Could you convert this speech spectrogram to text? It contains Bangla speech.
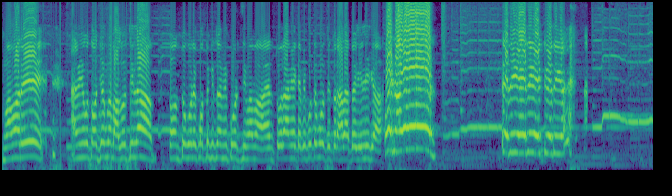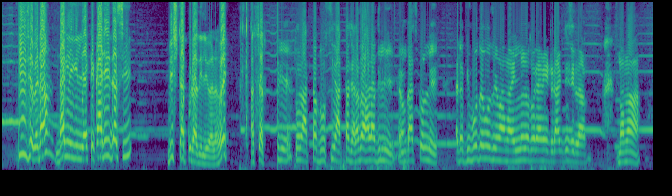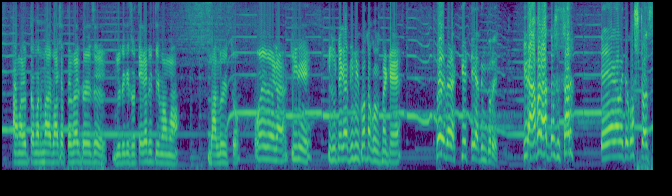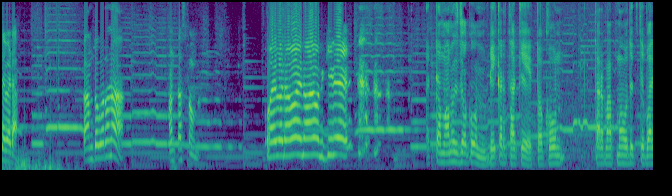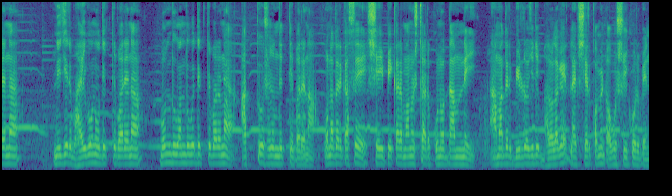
মামা রে আমি তোর জন্য ভালো ছিলাম। তন্ত করে কত কিছু আমি করছি মামা। তোরা আমি একটা বিপদে পড়ছি তোর হালাত হয়ে গেলি গা। ওই নয়ন! এদিকে এদিকে একটু এদিকে কি হয়েছে বেটা? ডাকলি গেলি একটা কাজে যাচ্ছি ডিস্টার্ব করে দিলি বেটা হই আচ্ছা তোর আটটা দোষী আটটা জায়গাতে হালা দিলি এরকম কাজ করলি? একটা বিপদে বসে মামা এর লেগে তোরে আমি একটু ডাক দিয়েছিলাম মামা আমার তো আমার মা বাঁচাতে বের করেছে যদি কিছু টাকা দিতি মামা ভালোই তো ওই বেটা কি রে? কিছু টাকা দিবি কথা খোঁজ না কে ওই বেটা কে টেকা দিন করে কি আবার হাত ধরছো স্যার। কষ্ট আছে বেটা। কাম তো করো না আন্তাজ পাও না। ওই বেটা ওই নয়ন কি রে? একটা মানুষ যখন বেকার থাকে তখন তার বাপ মাও দেখতে পারে না নিজের ভাই বোনও দেখতে পারে না বন্ধু বান্ধবও দেখতে পারে না আত্মীয় স্বজন দেখতে পারে না। ওনাদের কাছে সেই বেকার মানুষটার কোনো দাম নেই। আমাদের ভিডিও যদি ভালো লাগে লাইক শেয়ার কমেন্ট অবশ্যই করবেন।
